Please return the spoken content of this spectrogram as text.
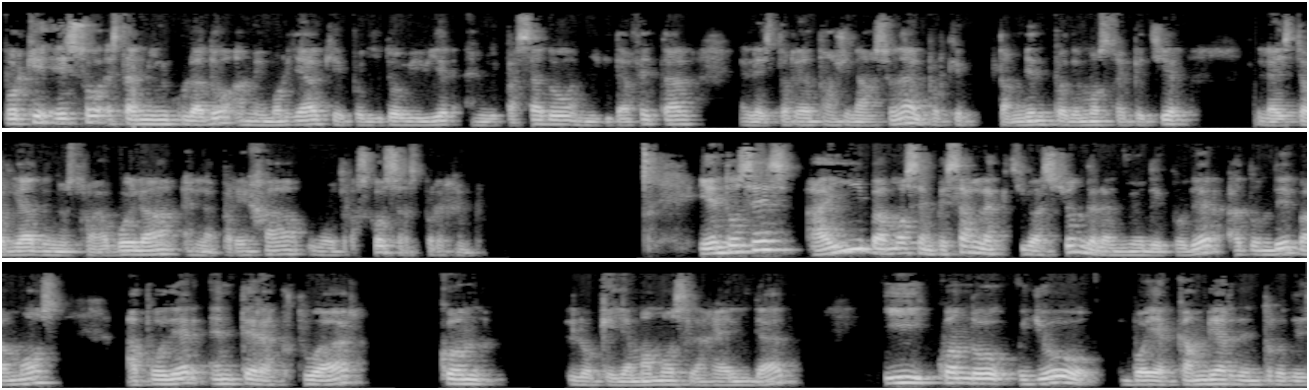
porque eso está vinculado a memoria que he podido vivir en mi pasado, en mi vida fetal, en la historia transgeneracional, porque también podemos repetir la historia de nuestra abuela en la pareja u otras cosas, por ejemplo. Y entonces ahí vamos a empezar la activación del anillo de poder, a donde vamos a poder interactuar con lo que llamamos la realidad. Y cuando yo voy a cambiar dentro de,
